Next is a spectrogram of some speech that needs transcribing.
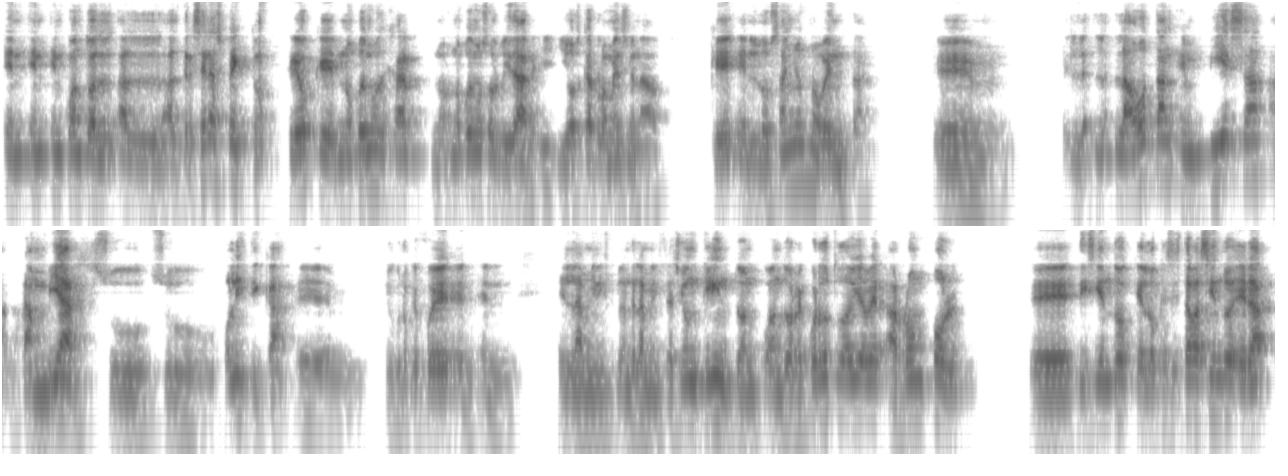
en, en, cuanto al, al, tercer aspecto, creo que no podemos dejar, no, no podemos olvidar, y, Oscar lo ha mencionado, que en los años 90 em, la, OTAN empieza a cambiar su, política. Eh, yo creo que fue en, la, administración Clinton, cuando recuerdo todavía ver a Ron Paul eh, diciendo que lo que se estaba haciendo era,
